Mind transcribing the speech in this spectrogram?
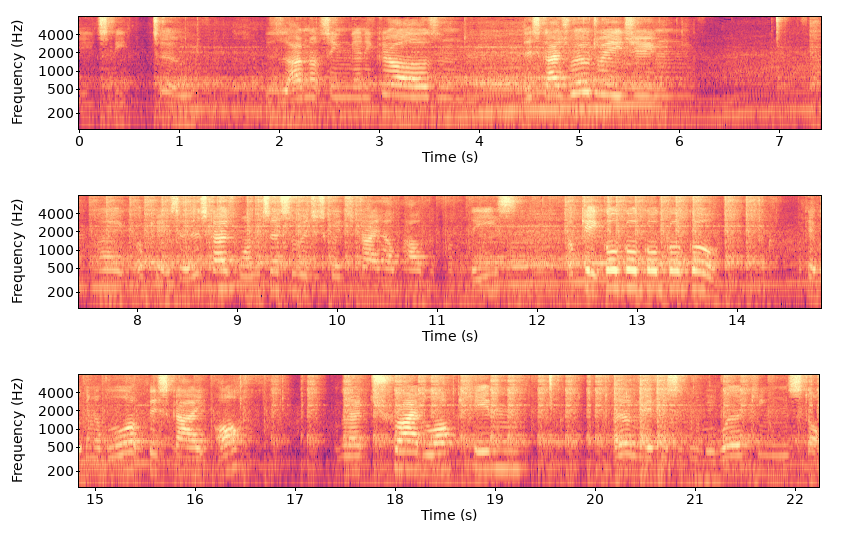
needs to be towed? Because I'm not seeing any cars and this guy's road raging. Like, okay, so this guy's wanted, so we're just going to try and help out the police. Okay, go, go, go, go, go. Okay, we're gonna block this guy off. We're gonna try block him. I don't know if this is gonna be working. Stop.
